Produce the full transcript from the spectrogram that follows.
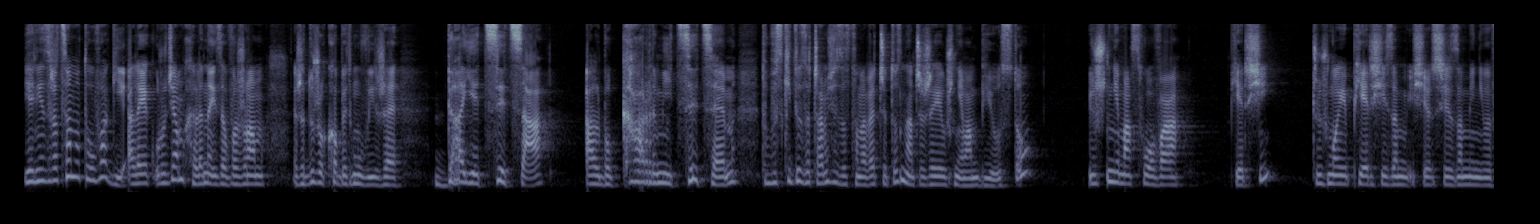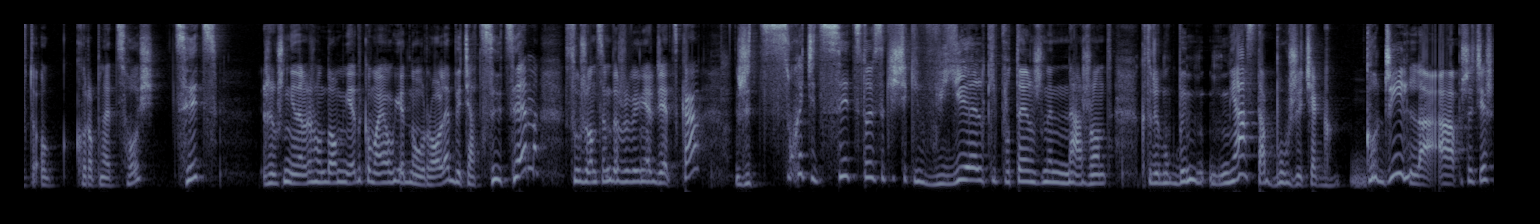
ja nie zwracałam na to uwagi, ale jak urodziłam Helenę i zauważyłam, że dużo kobiet mówi, że daje cyca albo karmi cycem, to bez kitu zaczęłam się zastanawiać, czy to znaczy, że ja już nie mam biustu? Już nie ma słowa piersi? Czy już moje piersi się, się zamieniły w to okropne coś? Cyc? Że już nie należą do mnie, tylko mają jedną rolę, bycia cycem służącym do żywienia dziecka? Że słuchajcie, cyc to jest jakiś taki wielki, potężny narząd, który mógłby miasta burzyć jak Godzilla, a przecież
